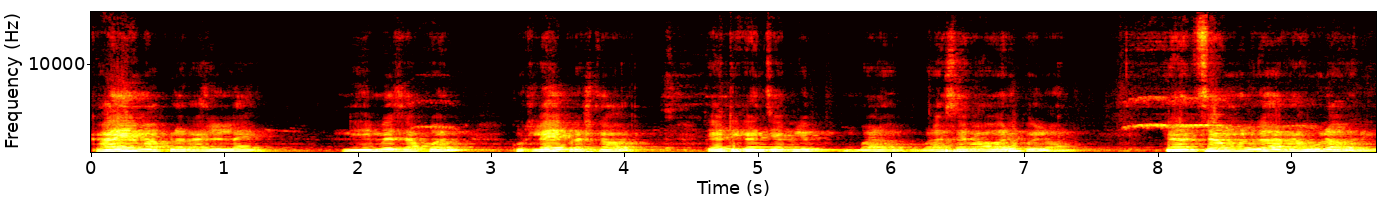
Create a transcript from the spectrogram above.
कायम आपला राहिलेला आहे. नेहमीच आपण कुठल्याही प्रश्नावर या ठिकाणचे आपले बाळा बाळासाहेब आवारे पैलवान त्यांचा मुलगा राहुल आवारे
